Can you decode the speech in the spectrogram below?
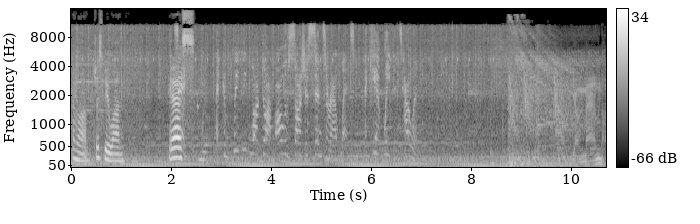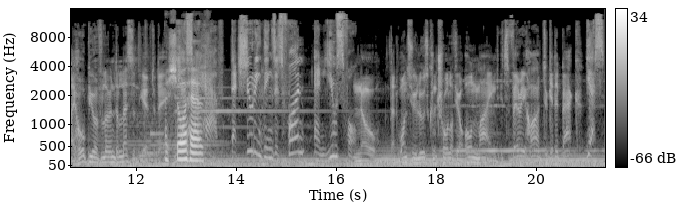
Come on, just be one. Yes. I completely blocked off all of Sasha's censor outlets. I can't wait to tell him. Young man, I hope you have learned a lesson here today. I sure Yes, I have. That shooting things is fun and useful. No, that once you lose control of your own mind, it's very hard to get it back. Yes,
